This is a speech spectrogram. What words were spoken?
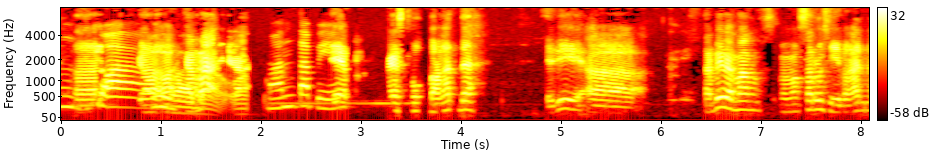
Hmm, eh, wow ya, karena ya, mantap Iya, ya Facebook banget dah. Jadi eh, tapi memang memang seru sih bahkan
